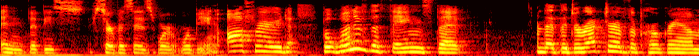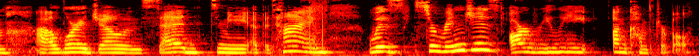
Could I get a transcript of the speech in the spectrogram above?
and that these services were were being offered? But one of the things that that the director of the program, uh, Laura Jones, said to me at the time was syringes are really uncomfortable.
